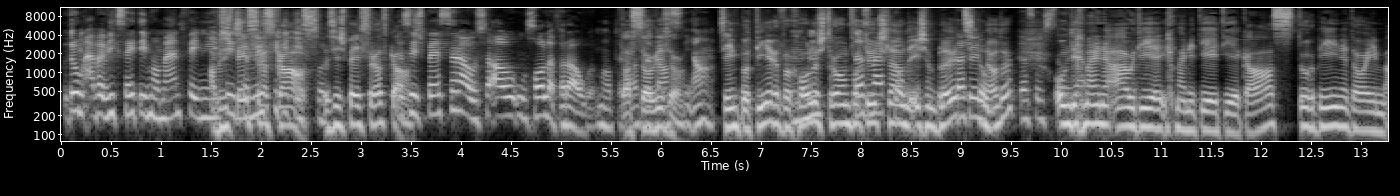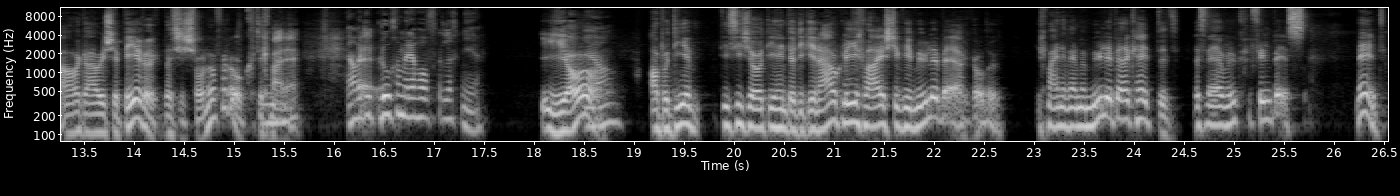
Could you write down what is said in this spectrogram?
Und darum, eben, wie gesagt, im Moment finde ich, aber es ist besser als Gas. Es ist besser als Gas. Es ist besser als auch Kohle vor allem, oder? Das Also sowieso. Das, ja. Das Importieren von Kohlenstrom von Das wär Deutschland ist ein Blödsinn, oder? So, Und ich meine auch die, ich meine die, die Gasturbinen da im aargauischen Bier, das ist schon noch verrückt. Ich meine, Ja, aber die brauchen wir ja hoffentlich nie. ja, Ja. aber die, die, ist ja, die haben ja die genau gleiche Leistung wie Mühleberg, oder? Ich meine, wenn wir Mühleberg hätten, das wäre wirklich viel besser. Nicht?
